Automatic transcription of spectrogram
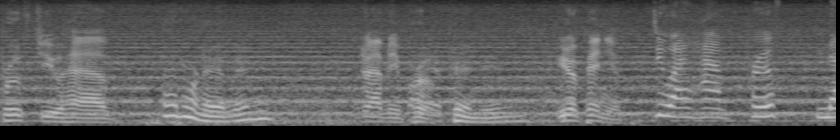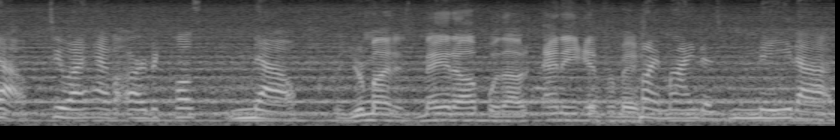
proof do you have? I don't have any You don't have any proof. opinion. Your opinion. Do I have proof? No. Do I have articles? No. Your mind is made up without any information. My mind is made up.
